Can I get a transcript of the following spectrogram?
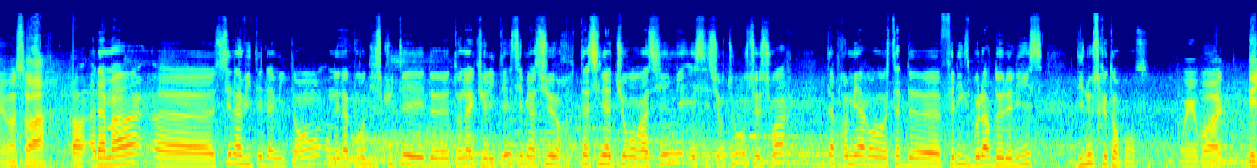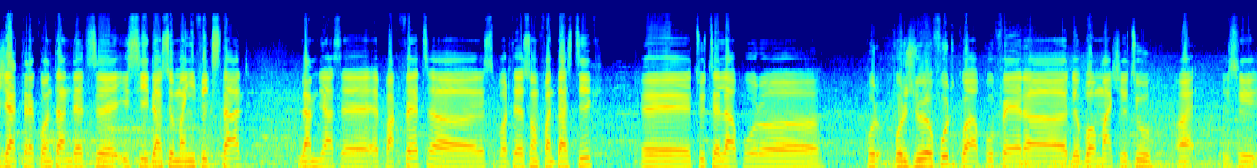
Et bonsoir. Alors Adama, euh, c'est l'invité de la mi-temps. On est là pour discuter de ton actualité. C'est bien sûr ta signature au Racing et c'est surtout ce soir ta première au stade de Félix Bollard de l'Hélice. Dis-nous ce que tu en penses. Oui, bon, déjà très content d'être ici dans ce magnifique stade. L'ambiance est, est parfaite, euh, les supporters sont fantastiques. Et tout est là pour, euh, pour, pour jouer au foot, quoi, pour faire euh, de bons matchs et tout. Ouais, je, suis,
